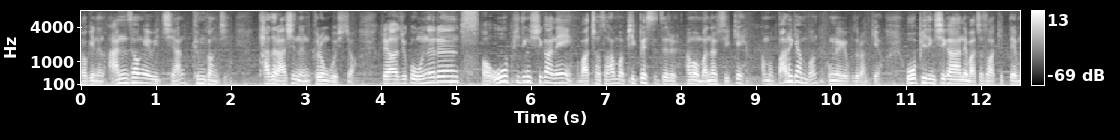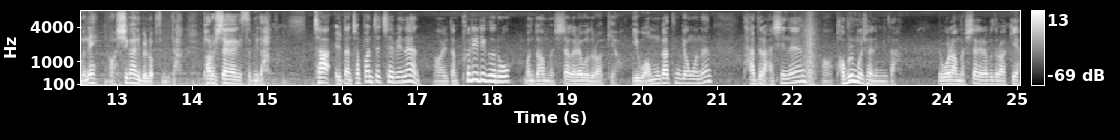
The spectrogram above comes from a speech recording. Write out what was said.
여기는 안성에 위치한 금광지. 다들 아시는 그런 곳이죠. 그래가지고 오늘은 어, 오후 피딩 시간에 맞춰서 한번 빅베스들을 한번 만날 수 있게 한번 빠르게 한번 공략해 보도록 할게요. 오후 피딩 시간에 맞춰서 왔기 때문에 어, 시간이 별로 없습니다. 바로 시작하겠습니다 자 일단 첫 번째 채비는 어, 일단 프리리그로 먼저 한번 시작을 해보도록 할게요. 이 웜 같은 경우는 다들 아시는 어, 더블 모션입니다. 이걸로 한번 시작을 해보도록 할게요.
